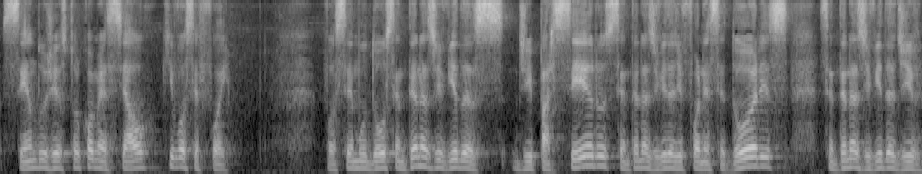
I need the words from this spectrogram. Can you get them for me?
sendo o gestor comercial que você foi. Você mudou centenas de vidas de parceiros, centenas de vidas de fornecedores, centenas de vidas de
